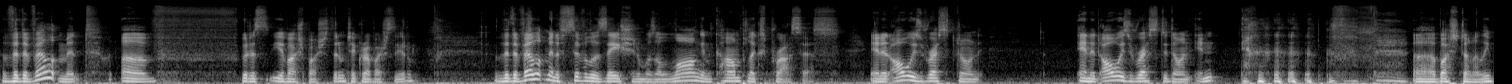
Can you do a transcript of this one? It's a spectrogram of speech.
The development of The development of civilization was a long and complex process, and it always rested on and it always rested on in uh. The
